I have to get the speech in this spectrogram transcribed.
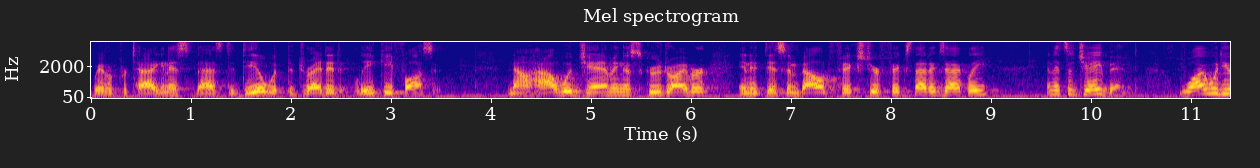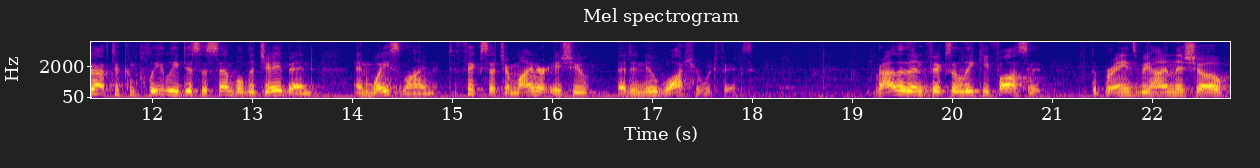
we have a protagonist that has to deal with the dreaded leaky faucet. Now, how would jamming a screwdriver in a disemboweled fixture fix that exactly? And it's a J-bend. Why would you have to completely disassemble the J-bend and waste line to fix such a minor issue that a new washer would fix? Rather than fix a leaky faucet, the brains behind this show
